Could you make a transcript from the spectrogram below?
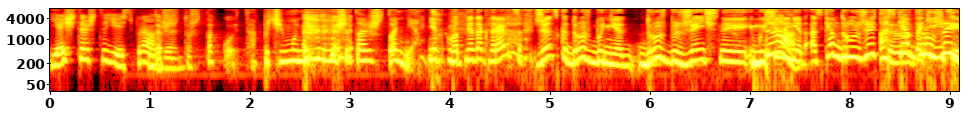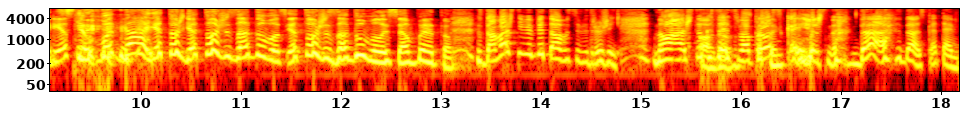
Я считаю, что есть, правда. Да что ж такое-то? Почему никто не считает, что нет? Нет, вот мне так нравится. Женской дружбы нет. Дружбы с женщиной и мужчиной да. нет. А с кем дружить? А с кем Такие дружить? Интересные. Вот да, я тоже, я тоже задумалась. Я тоже задумалась об этом. С домашними питомцами дружить. Ну, а что а, касается да, вопроса, конечно. Да, да, с котами.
